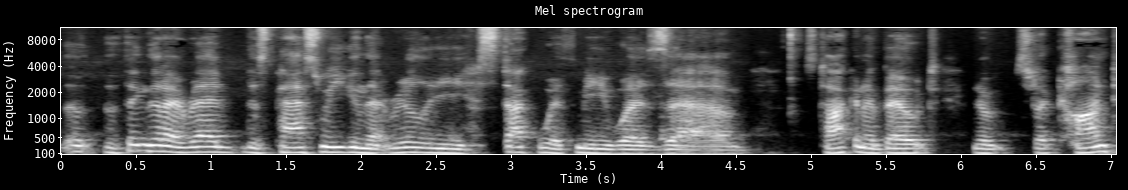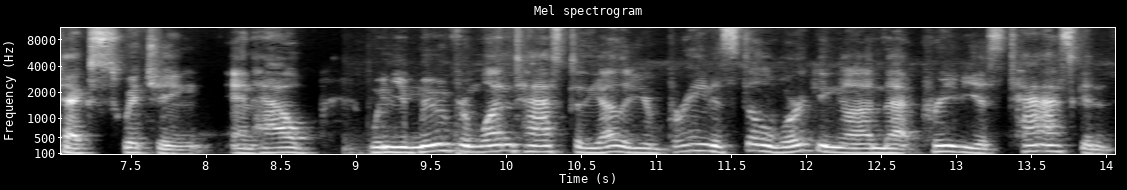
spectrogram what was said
the, the thing that I read this past week and that really stuck with me was um, was talking about you know sort of context switching and how when you move from one task to the other, your brain is still working on that previous task and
